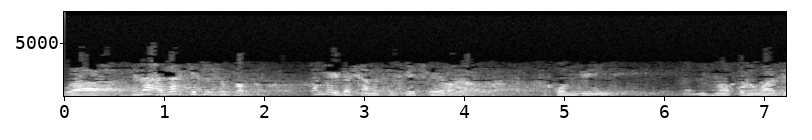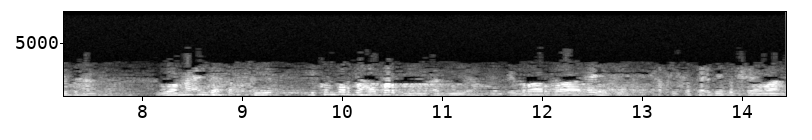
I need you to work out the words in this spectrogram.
وبناء ذلك يجوز الضرب أما إذا كانت تسير سيرها وتقوم مثل ما يقول واجبها وما عندها تقصير يكون ضربها ضرب من الأذية. الإضرار لا يجوز حقيقة تعذيب الحيوان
